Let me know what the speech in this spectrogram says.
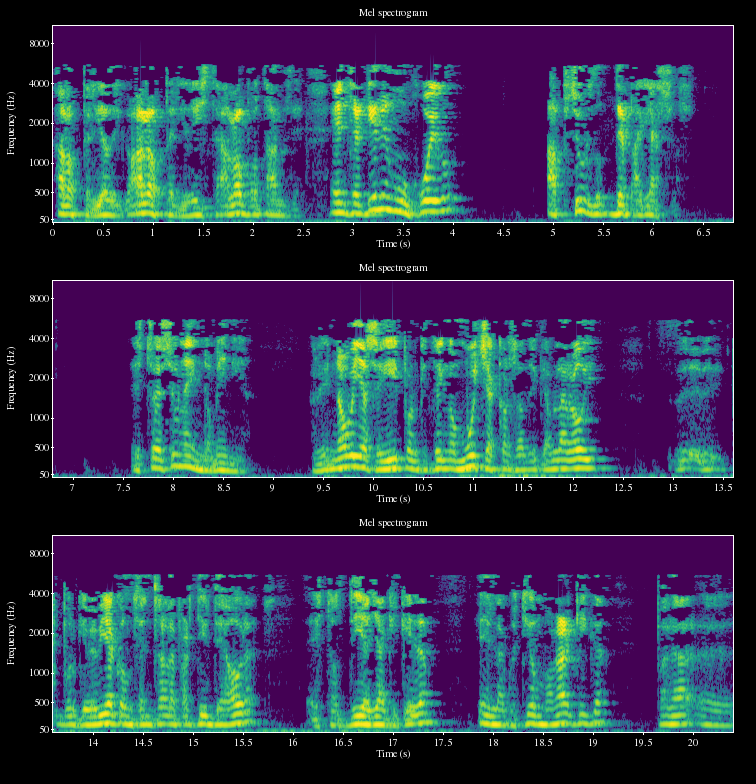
a los periódicos, a los periodistas, a los votantes. Entretienen un juego absurdo de payasos. Esto es una ignominia. No voy a seguir porque tengo muchas cosas de que hablar hoy, eh, porque me voy a concentrar a partir de ahora, estos días ya que quedan, en la cuestión monárquica para eh,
